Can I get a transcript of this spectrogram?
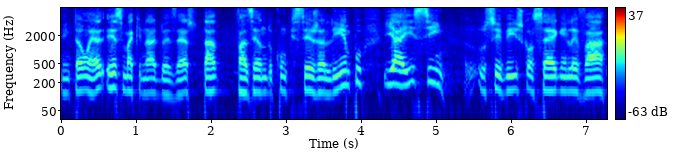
Então, é, esse maquinário do Exército está fazendo com que seja limpo e aí sim os civis conseguem levar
